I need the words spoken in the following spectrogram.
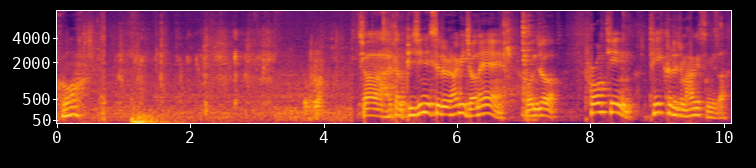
고자 일단 비즈니스를 하기 전에 먼저 프로틴 테이크를 좀 하겠습니다.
